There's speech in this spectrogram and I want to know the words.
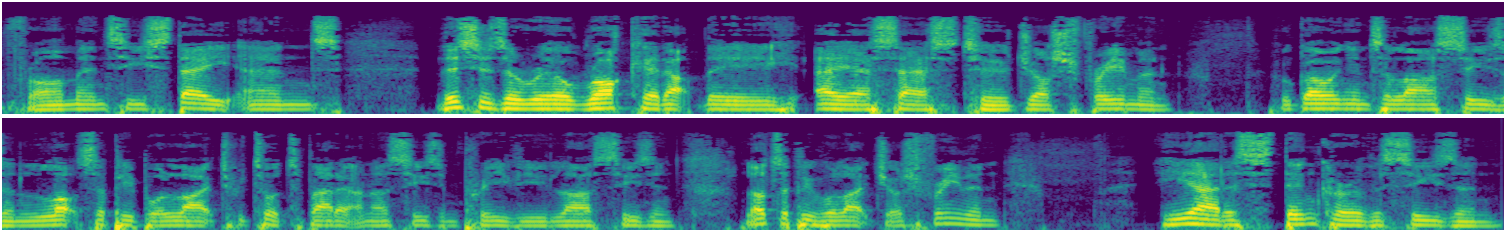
from NC State, and this is a real rocket up the ASS to Josh Freeman who going into last season, lots of people liked. We talked about it on our season preview last season. Lots of people liked Josh Freeman. He had a stinker of a season.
